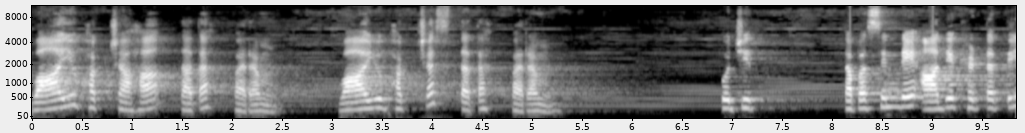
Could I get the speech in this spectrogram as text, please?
വായുഭക്ഷ തത പരം. വായുഭക്ഷസ്തതഃ പരം. ക്വചിത് തപസ്സിന്റെ ആദ്യഘട്ടത്തിൽ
